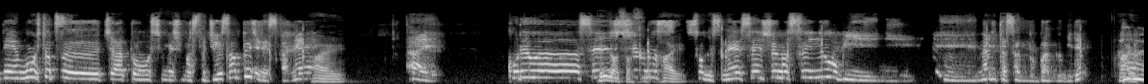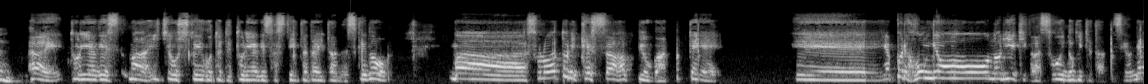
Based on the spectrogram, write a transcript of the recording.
で、もう一つチャートを示しますと、13ページですかね。はい。はい。これは先週の、はい、そうですね、先週の水曜日に、えー、成田さんの番組で、はい。はい。取り上げ、まあ一応しということで取り上げさせていただいたんですけど、まあ、その後に決算発表があって、えー、やっぱり本業の利益がすごい伸びてたんですよね。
